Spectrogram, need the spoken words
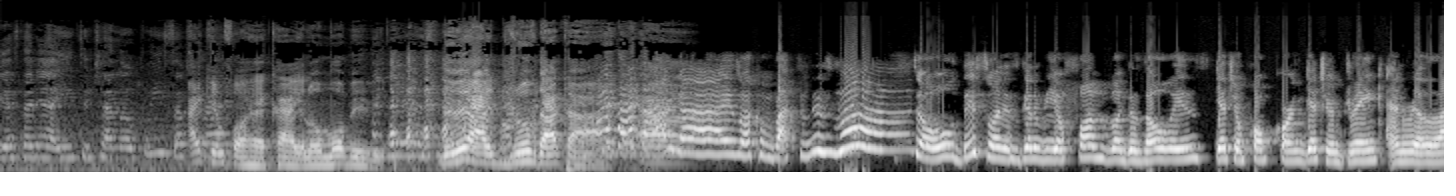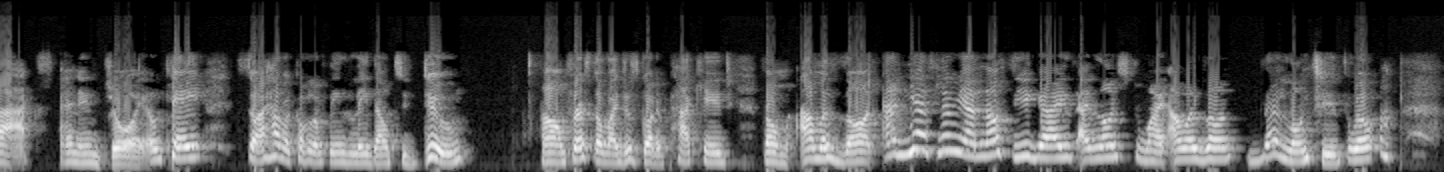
If you're studying our YouTube channel, please subscribe. I came for her car, you know, more baby. the way I drove that car. Hi guys, welcome back to this vlog. So this one is gonna be a fun vlog as always. Get your popcorn, get your drink, and relax and enjoy. Okay. So I have a couple of things laid out to do. Um, first off, I just got a package from Amazon, and yes, let me announce to you guys, I launched my Amazon. Did I launch it? Well,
